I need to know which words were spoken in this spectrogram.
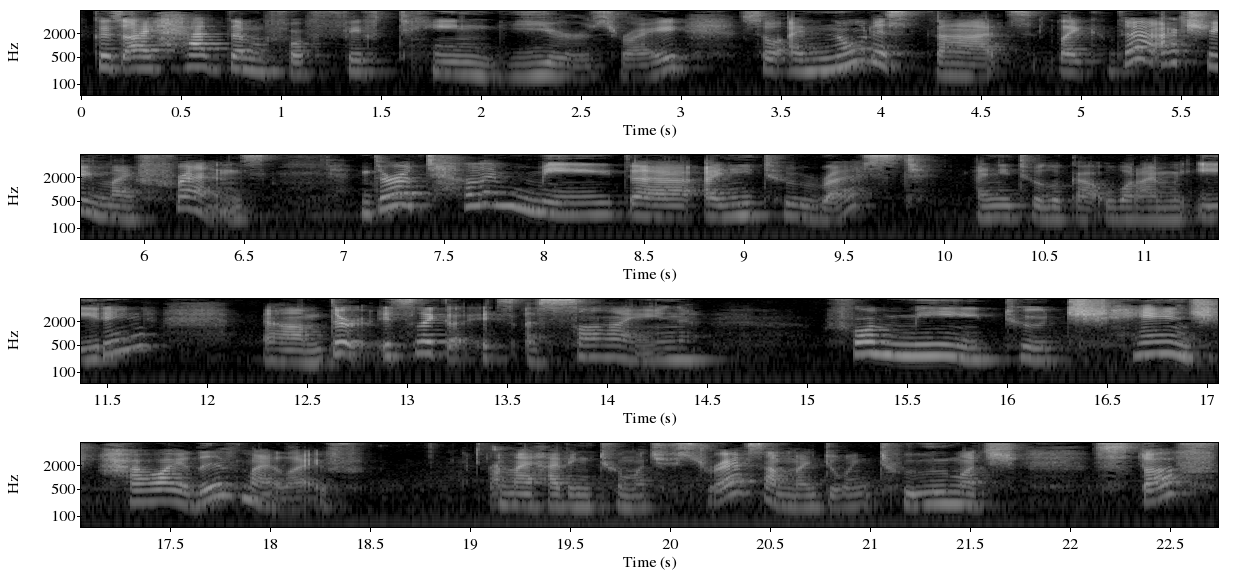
because I had them for 15 years, right? So I noticed that, like, they're actually my friends. They're telling me that I need to rest, I need to look at what I'm eating. Um, there, it's like a, it's a sign for me to change how I live my life. am I having too much stress? Am I doing too much stuff?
